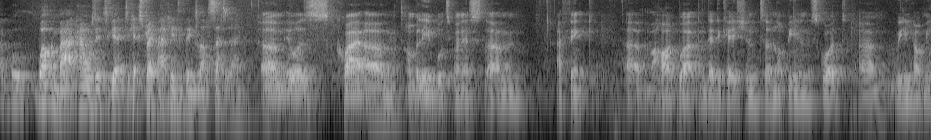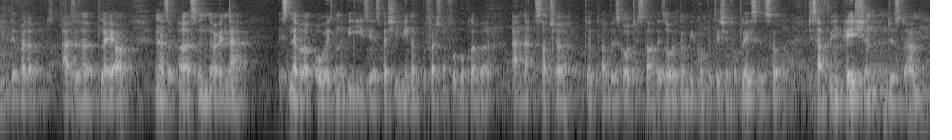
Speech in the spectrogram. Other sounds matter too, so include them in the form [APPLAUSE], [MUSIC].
Uh, well, welcome back. How was it to get to get straight back into things last Saturday? Um, it was quite um, unbelievable to be honest. Um, I think uh, my hard work and dedication to not being in the squad um, really helped me develop as a player and as a person, knowing that it's never always going to be easy, especially being a professional football club and at such a good club as Colchester. There's always going to be competition for places, so just have to be patient and just um,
